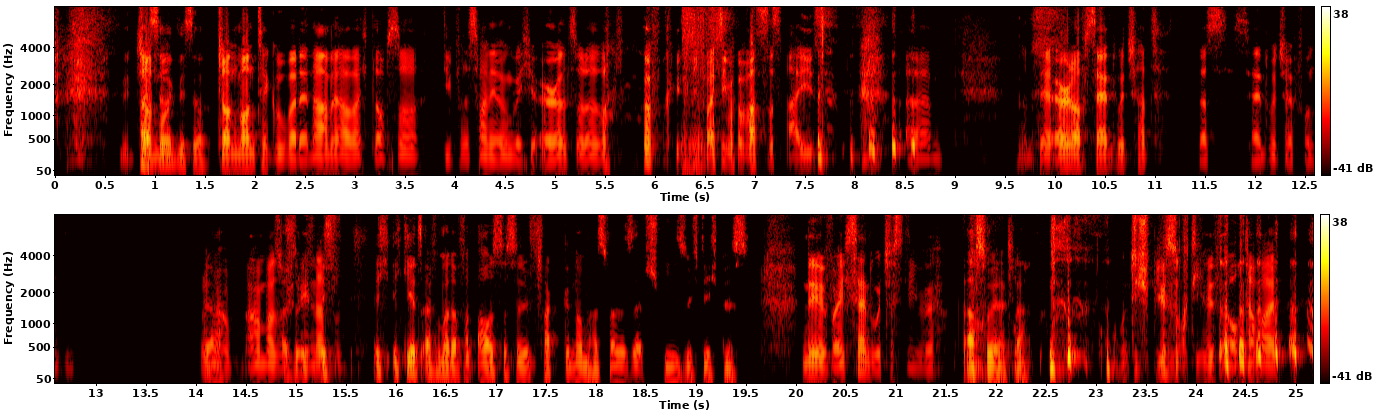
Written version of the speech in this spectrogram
John, Heißt wirklich so? John Montagu war der Name, aber ich glaube so, die, das waren ja irgendwelche Earls oder so. Ich weiß nicht mal, was das heißt. ähm, und der Earl of Sandwich hat das Sandwich erfunden. Ja. einfach mal so Also stehen ich, ich, lassen. ich, ich gehe jetzt einfach mal davon aus, dass du den Fakt genommen hast, weil du selbst spielsüchtig bist. Nee, weil ich Sandwiches liebe. Ach so, ja klar. Und die Spielsucht, die hilft auch dabei.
